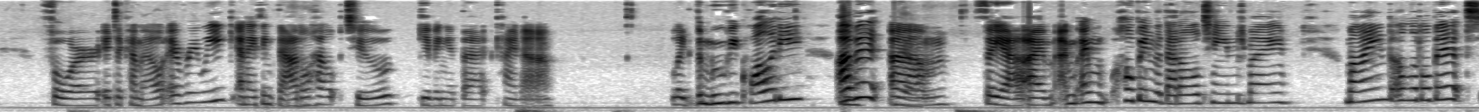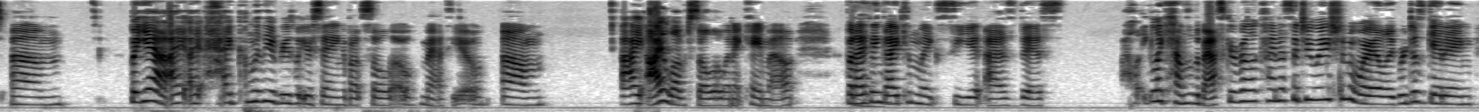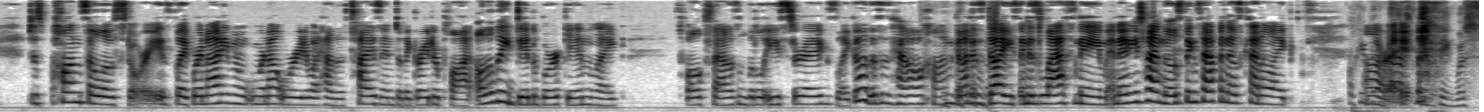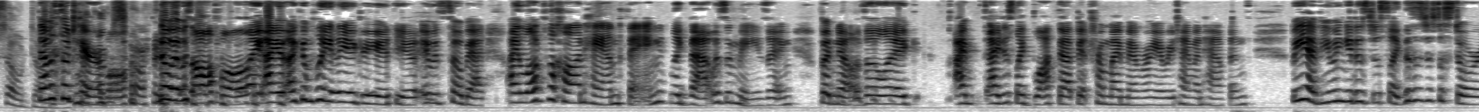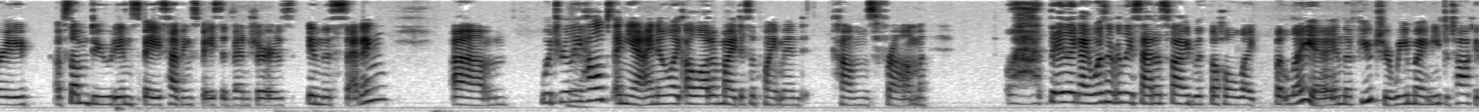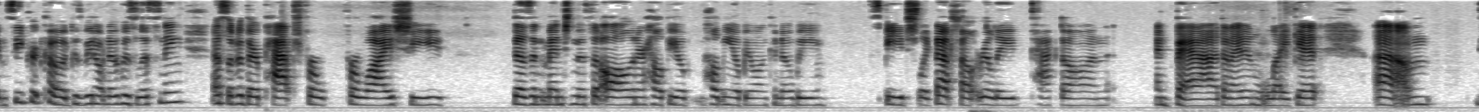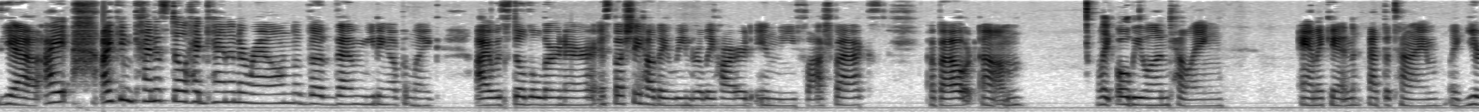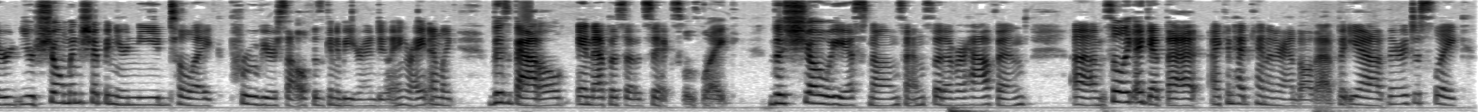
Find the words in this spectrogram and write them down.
for it to come out every week. And I think that'll help too, giving it that kind of like the movie quality of it. Yeah. Um, so yeah, I'm, I'm, I'm hoping that that'll change my mind a little bit. Um, but yeah, I, I, I completely agree with what you're saying about Solo, Matthew. Um, I, I loved Solo when it came out, but I think I can like see it as this like, like Hounds of the Baskerville kind of situation where like we're just getting just Han Solo stories. Like we're not even we're not worried about how this ties into the greater plot. Although they did work in like twelve thousand little Easter eggs, like oh this is how Han got his dice and his last name. And anytime those things happen, it was kind of like. Okay, All right. thing was so dumb. That was so terrible. No, it was awful. Like I, I completely agree with you. It was so bad. I loved the Han hand thing. Like that was amazing. But no, the like I I just like block that bit from my memory every time it happens. But yeah, viewing it is just like this is just a story of some dude in space having space adventures in this setting. Um which really helps. And yeah, I know like a lot of my disappointment comes from they like I wasn't really satisfied with the whole like but Leia in the future we might need to talk in secret code because we don't know who's listening as sort of their patch for for why she doesn't mention this at all in her help you help me Obi-Wan Kenobi speech like that felt really tacked on and bad and I didn't like it um yeah I I can kind of still headcanon around the them meeting up and like I was still the learner especially how they leaned really hard in the flashbacks about um like Obi-Wan telling Anakin at the time, like your your showmanship and your need to like prove yourself is going to be your undoing, right? And like this battle in episode 6 was like the showiest nonsense that ever happened. Um so like I get that. I can headcanon around all that. But yeah, they're just like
